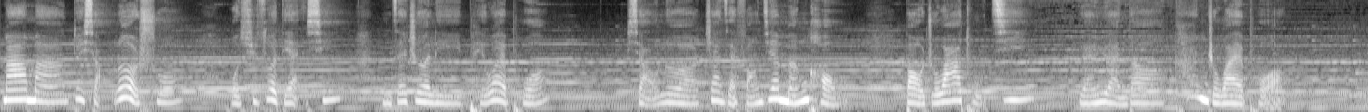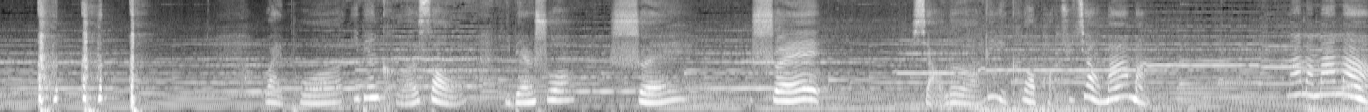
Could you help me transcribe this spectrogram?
妈妈对小乐说：“我去做点心，你在这里陪外婆。”小乐站在房间门口，抱着挖土机，远远地看着外婆。外婆一边咳嗽，一边说：“水，水。”小乐立刻跑去叫妈妈：“妈妈，妈妈，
